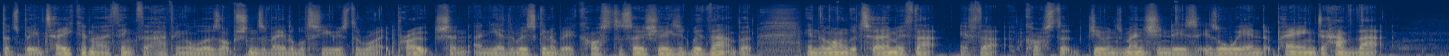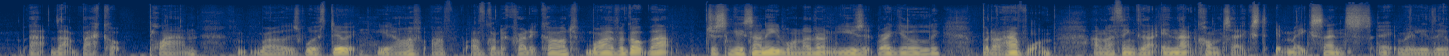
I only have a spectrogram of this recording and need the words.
that's being taken. I think that having all those options available to you is the right approach. And, and yeah, there is going to be a cost associated with that. But in the longer term, if that if that cost that Juan's mentioned is is all we end up paying to have that, that backup plan, well, it's worth doing. You know, I've, I've, I've got a credit card. Why have I got that? Just in case I need one. I don't use it regularly, but I have one. And I think that in that context, it makes sense. It really, the,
